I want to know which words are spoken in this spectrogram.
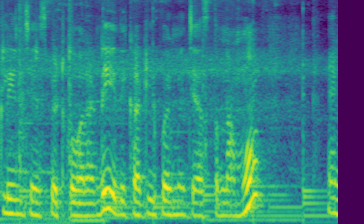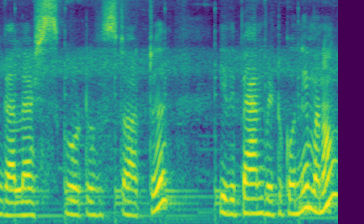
క్లీన్ చేసి పెట్టుకోవాలండి. ఇది కట్టెల పొయ్యి మీద చేస్తున్నాము. ఇంకా లెట్స్ గో టు స్టార్ట్. ఇది ప్యాన్ పెట్టుకొని మనం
